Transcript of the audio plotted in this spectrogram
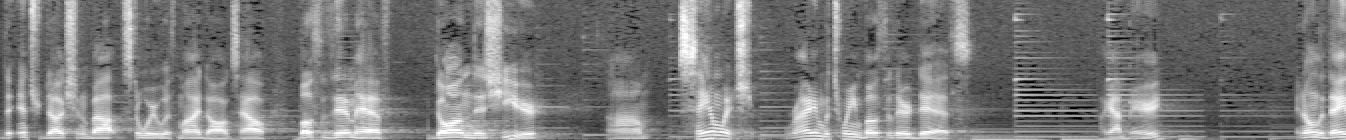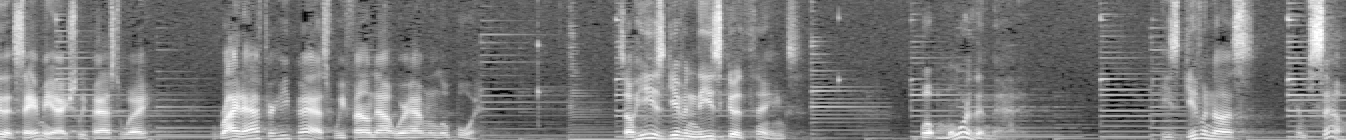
the introduction about the story with my dogs, how both of them have gone this year um, sandwiched right in between both of their deaths, I got married. And on the day that Sammy actually passed away, right after he passed, we found out we're having a little boy. So he has given these good things, but more than that, he's given us himself.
